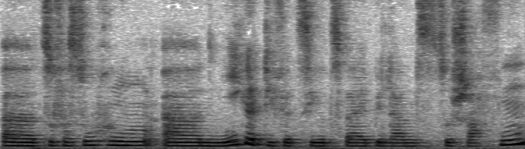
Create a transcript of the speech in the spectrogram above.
äh, zu versuchen, eine negative CO2-Bilanz zu schaffen.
